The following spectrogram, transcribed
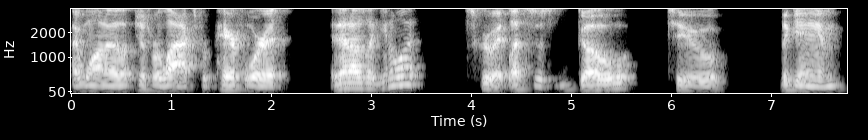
I want to just relax, prepare for it. And then I was like, you know what? Screw it. Let's just go to the game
